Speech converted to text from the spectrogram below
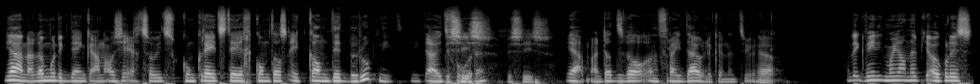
Ja, nou dan moet ik denken aan als je echt zoiets concreets tegenkomt als ik kan dit beroep niet, niet uitvoeren. Precies, precies. Ja, maar dat is wel een vrij duidelijke natuurlijk. Ja. Want ik weet niet, Marjan, heb je ook wel eens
